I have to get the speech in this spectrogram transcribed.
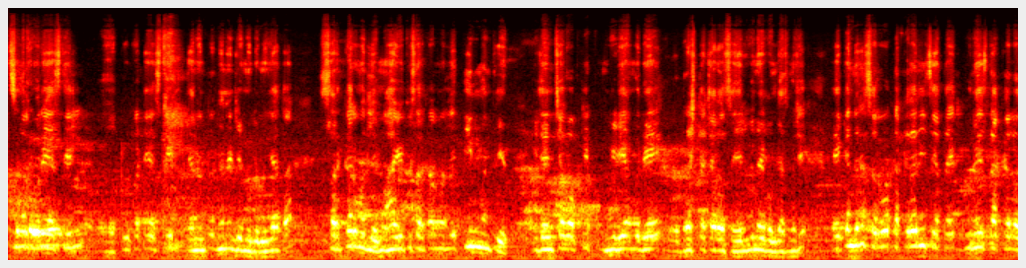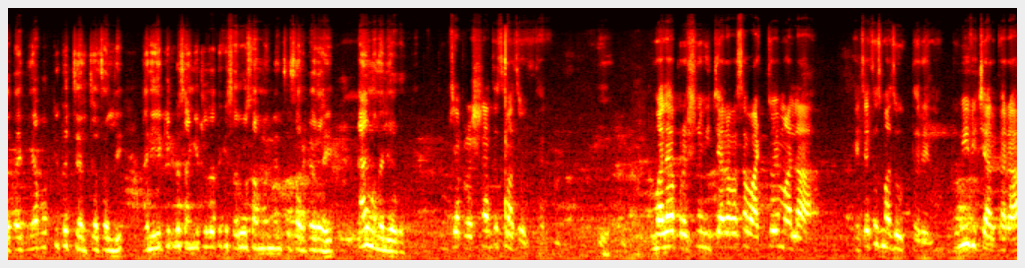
शेतकरी असतील कोकाटे असतील त्यानंतर धनंजय मुंडे. म्हणजे आता सरकारमधले महायुती सरकारमधले तीन मंत्री आहेत की ज्यांच्या बाबतीत मीडियामध्ये भ्रष्टाचार असेल विनयभंग असेल म्हणजे एकंदरीत सर्व तक्रारीच येत आहेत गुन्हेच दाखल होत आहेत याबाबतीतच चर्चा चालली. आणि एकीकडे सांगितलं जातं की सर्वसामान्यांचं सरकार आहे. काय म्हणाली याबाबतीत तुमच्या प्रश्नातच माझं उत्तर तुम्हाला हा प्रश्न विचारावासा वाटतोय मला याच्यातच माझं उत्तर आहे. तुम्ही विचार करा.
